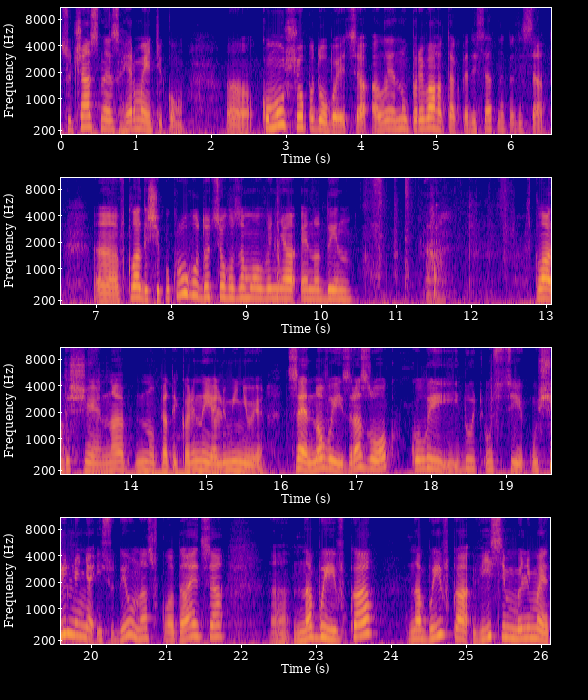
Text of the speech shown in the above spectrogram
сучасне з герметиком. Е, Кому що подобається, але ну, перевага так, 50 на 50. Е, Вкладиші по кругу до цього замовлення N1. А, Вкладиші на ну, п'ятий корінний алюмінієві це новий зразок, коли йдуть ось ці ущільнення, і сюди у нас вкладається е, набивка. Набивка 8 мм.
